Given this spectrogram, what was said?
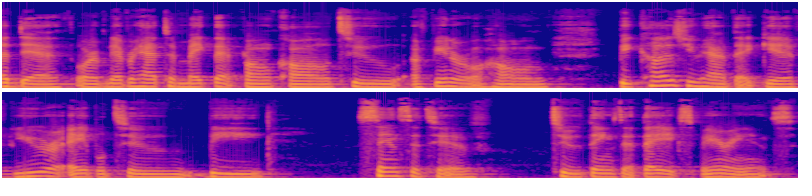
a death or have never had to make that phone call to a funeral home because you have that gift, you are able to be sensitive to things that they experience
